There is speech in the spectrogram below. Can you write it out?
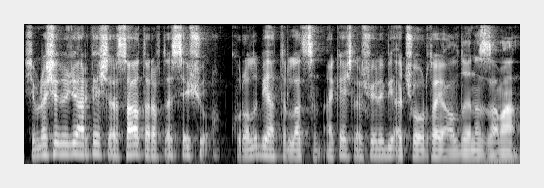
Şimdi Raşit Hoca arkadaşlar sağ tarafta size şu kuralı bir hatırlatsın. Arkadaşlar şöyle bir açı ortay aldığınız zaman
